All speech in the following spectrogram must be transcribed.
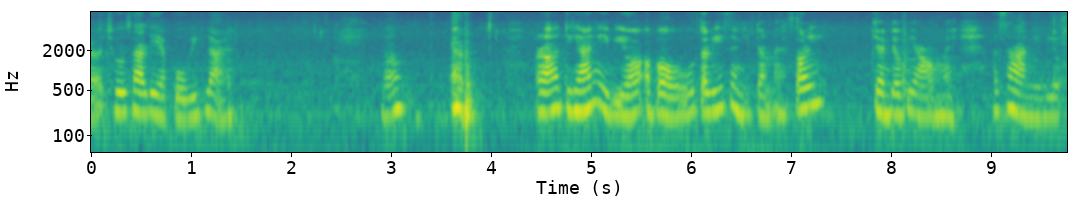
တော့ချိုးစားလေးကပိုပြီးလာတယ်နော်အဲ့တော့ဒီကနေပြီးတော့အပေါ်ကို30စင်တီတက်မယ် sorry ပြန်ပြောပြအောင်မယ်အစကနေပြီးတော့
